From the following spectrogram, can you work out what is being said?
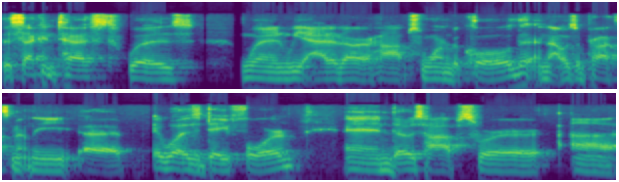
The second test was when we added our hops warm to cold, and that was approximately uh, it was day four, and those hops were uh,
